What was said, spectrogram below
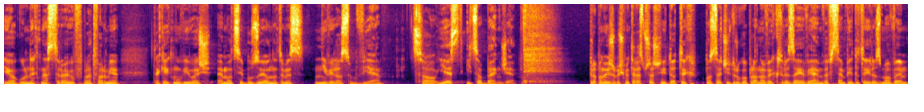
i ogólnych nastrojów w platformie. Tak jak mówiłeś, emocje buzują, natomiast niewiele osób wie, co jest i co będzie. Proponuję, żebyśmy teraz przeszli do tych postaci drugoplanowych, które zajawiałem we wstępie do tej rozmowy.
